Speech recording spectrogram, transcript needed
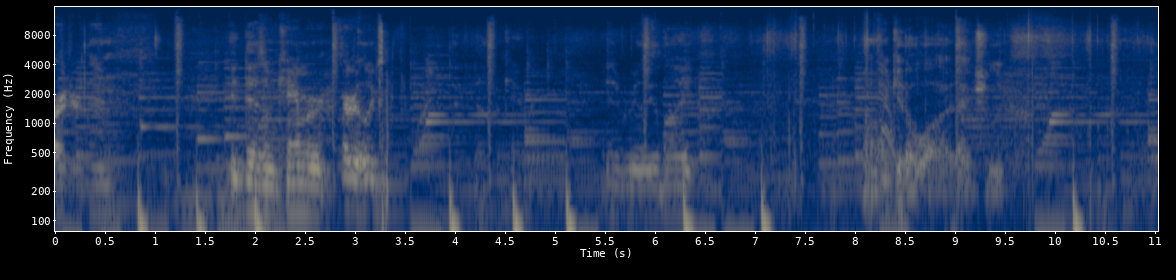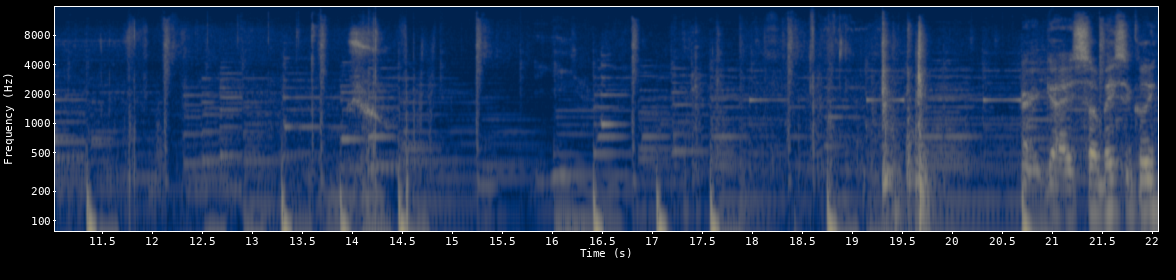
Brighter than it does on camera, or it looks white than it does on camera. It's really light. I like it a lot, actually. Alright guys, so basically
